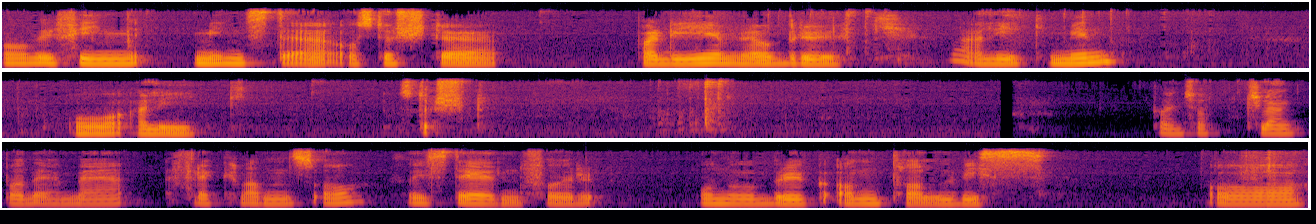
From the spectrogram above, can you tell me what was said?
Og vi finner minste og største verdi ved å bruke er lik min og er lik størst. Ta kan kjapp sleng på det med frekvens òg. Istedenfor å nå bruke antall hvis og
